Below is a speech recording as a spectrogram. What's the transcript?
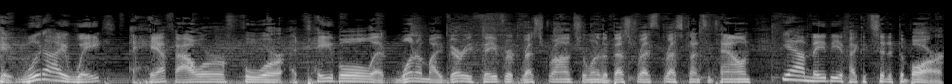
Okay, would I wait a half hour for a table at one of my very favorite restaurants or one of the best rest- restaurants in town? Yeah, maybe if I could sit at the bar.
